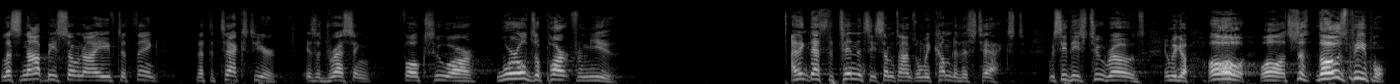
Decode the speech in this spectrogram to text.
Let's not be so naive to think that the text here is addressing folks who are worlds apart from you. I think that's the tendency sometimes when we come to this text. We see these two roads and we go, oh, well, it's just those people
